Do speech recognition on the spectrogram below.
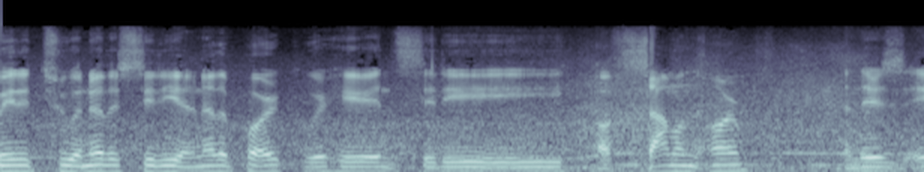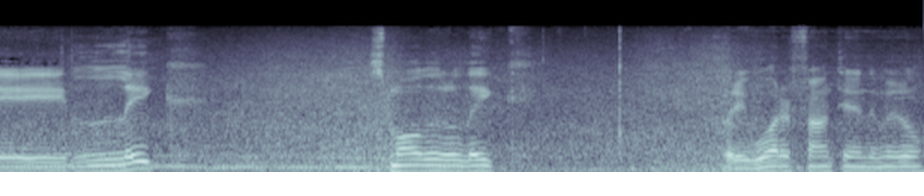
made it to another city and another park. We're here in the city of salmon arm. And there's a lake small little lake with a water fountain in the middle.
